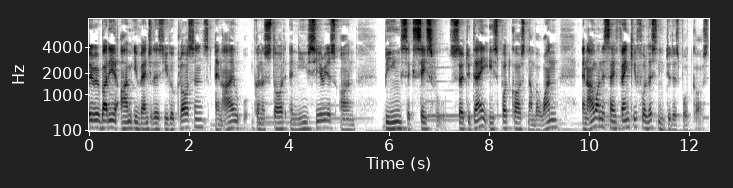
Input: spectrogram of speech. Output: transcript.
everybody. I'm Evangelist Hugo Claessens, and I'm gonna start a new series on being successful. So, today is podcast number one, and I want to say thank you for listening to this podcast.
